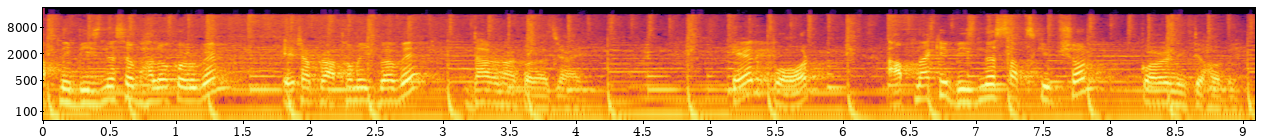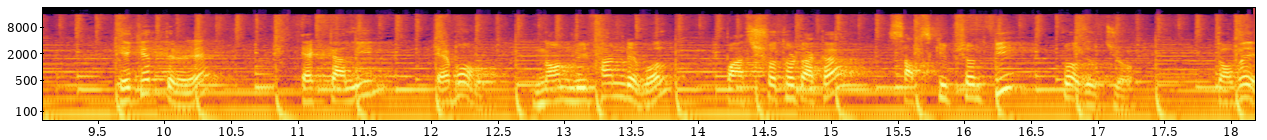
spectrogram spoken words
আপনি বিজনেসে ভালো করবেন, এটা প্রাথমিকভাবে ধারণা করা যায়। এরপর আপনাকে বিজনেস সাবস্ক্রিপশন করে নিতে হবে। এক্ষেত্রে এককালীন এবং নন রিফান্ডেবল পাঁচশত টাকা সাবস্ক্রিপশন ফি প্রযোজ্য। তবে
